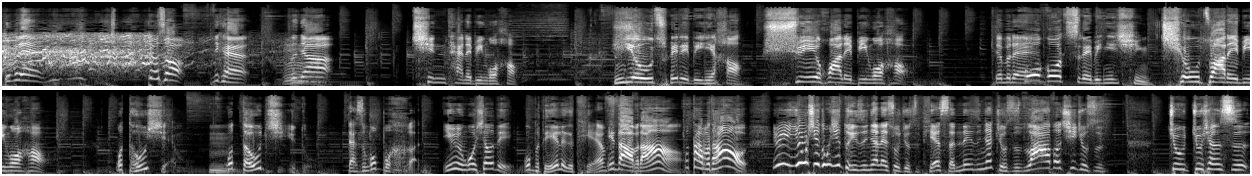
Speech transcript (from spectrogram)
对不对？比如说，你看人家琴弹的比我好，牛吹的比你好，雪滑的比我好，对不对？火锅吃的比你勤，球抓的比我好，我都羡慕，嗯我都嫉妒，但是我不恨，因为我晓得我不得那个天赋你。达不到我。达不到，因为有些东西对人家来说就是天生的，人家就是拿到起就是，就就像是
